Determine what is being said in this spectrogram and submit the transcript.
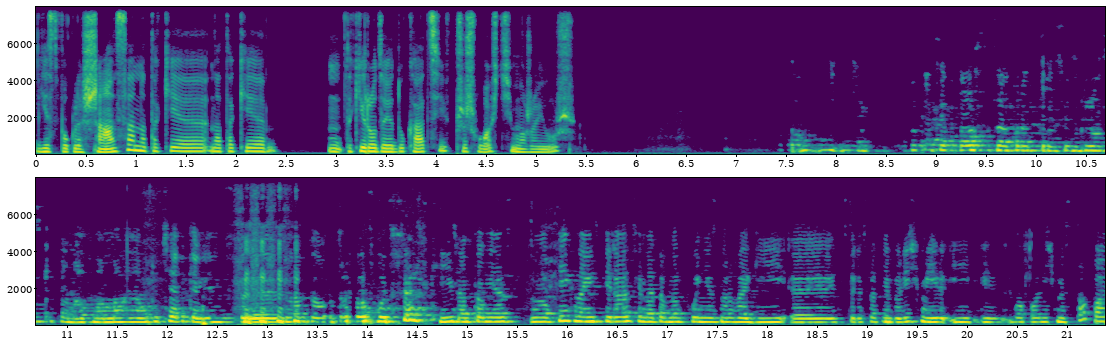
jest w ogóle szansa na takie, na takie, taki rodzaj edukacji w przyszłości, może już? Edukacja w Polsce to akurat teraz jest grząski temat. Mam małą nauczycielkę, więc y, znam to trochę od podszewki. Natomiast no, piękna inspiracja na pewno płynie z Norwegii, y, w której ostatnio byliśmy i, i łapaliśmy stopa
